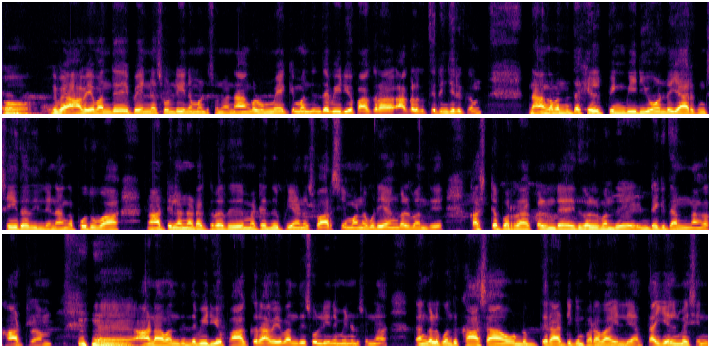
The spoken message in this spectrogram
ஓ இவ அவை வந்து இப்போ என்ன சொல்லி நம்ம சொன்னா நாங்கள் உண்மைக்கு வந்து இந்த வீடியோ பார்க்குற ஆட்களுக்கு தெரிஞ்சிருக்கும். நாங்கள் வந்து இந்த ஹெல்பிங் வீடியோ வந்து யாருக்கும் செய்ததில்லை. நாங்கள் பொதுவாக நாட்டில் நடக்கிறது மற்ற இந்த இப்படியான சுவாரஸ்யமான விடயங்கள் வந்து கஷ்டப்படுற ஆட்கள் இந்த இதுகள் வந்து இன்றைக்கு தான் நாங்கள் காட்டுறோம். அஹ் ஆனா வந்து இந்த வீடியோ பார்க்குற அவை வந்து சொல்லி நம்ம என்ன சொன்னா தங்களுக்கு வந்து காசா ஒன்றும் திராட்டிக்கும் பரவாயில்லையா? தையல் மிஷின்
